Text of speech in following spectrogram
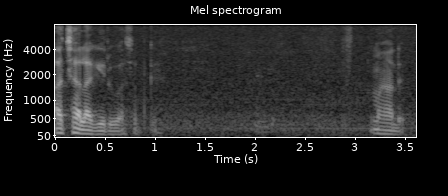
अच्छा लगी रुआ सबके। महादेव।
